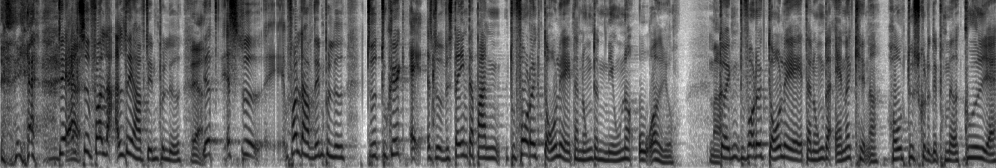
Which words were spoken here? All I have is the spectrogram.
ja. Det er Ja. altid folk, der aldrig har haft inde på livet. Ja. Jeg, jeg, du folk, der har haft inde på livet, du, du kan jo ikke, altså, du hvis der er en, der bare, du får det jo ikke dårligt af, at der er nogen, der nævner ordet jo. Nej. Du, ikke, du får det jo ikke dårligt af, at der er nogen, der anerkender, hov, du skulle da deprimeret. Gud ja,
